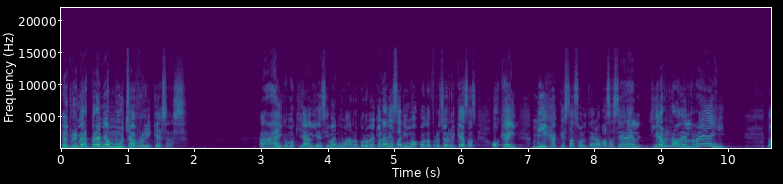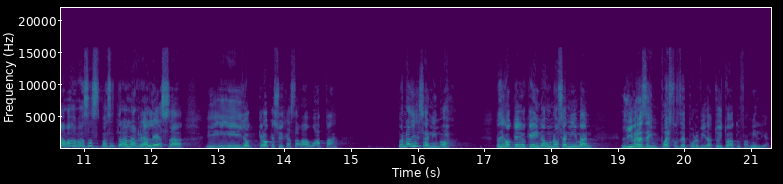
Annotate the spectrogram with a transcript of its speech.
El primer premio, muchas riquezas. Ahí como que ya alguien se iba a animar, pero veo que nadie se animó cuando ofreció riquezas. Ok, mi hija que está soltera, vas a ser el yerno del rey. Vas a, entrar a la realeza. Y, y, yo creo que su hija estaba guapa. Pero nadie se animó. Pero dijo, ok, ok, no, unos se animan. Libres de impuestos de por vida, tú y toda tu familia.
